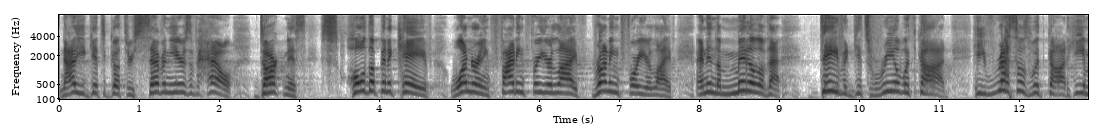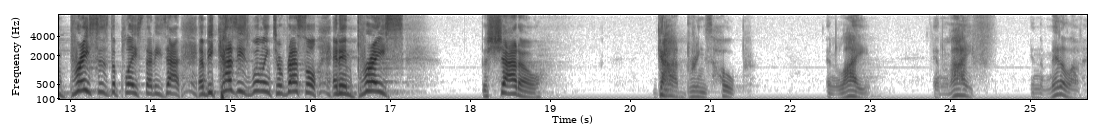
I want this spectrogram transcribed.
now you get to go through seven years of hell, darkness, hold up in a cave, wondering, fighting for your life, running for your life. And in the middle of that, David gets real with God. He wrestles with God. He embraces the place that he's at. And because he's willing to wrestle and embrace the shadow, God brings hope and light and life in the middle of it.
